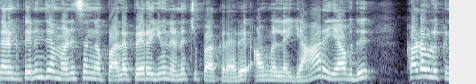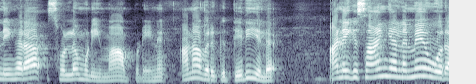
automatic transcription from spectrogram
தனக்கு தெரிஞ்ச மனுஷங்க பல பேரையும் நினச்சி பார்க்குறாரு அவங்கள யாரையாவது கடவுளுக்கு நிகராக சொல்ல முடியுமா அப்படின்னு? ஆனால் அவருக்கு தெரியல. அன்றைக்கி சாயங்காலமே ஒரு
